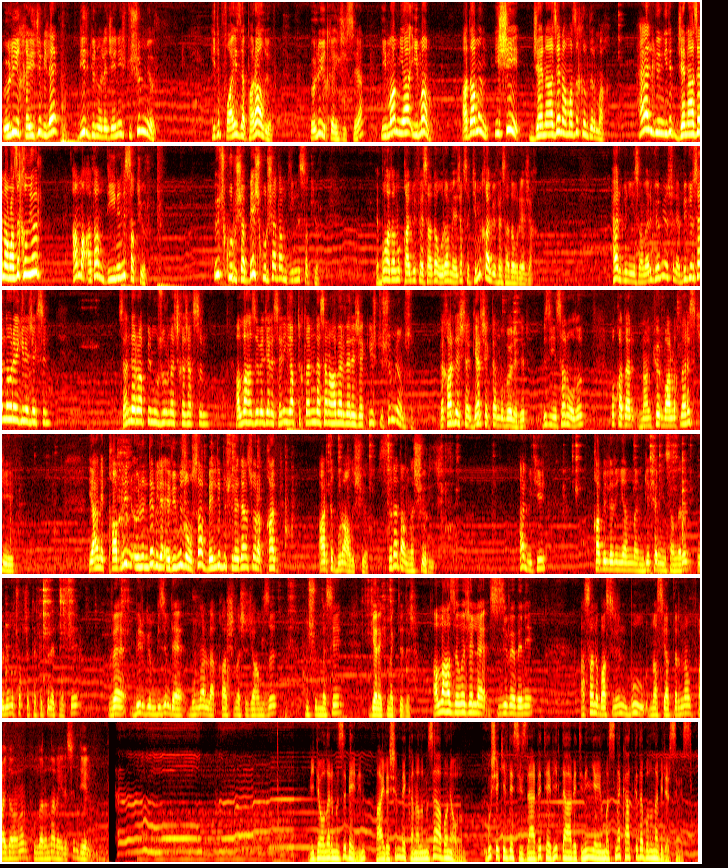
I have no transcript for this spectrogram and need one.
ölü yıkayıcı bile bir gün öleceğini hiç düşünmüyor. Gidip faizle para alıyor. Ölü yıkayıcısı ya. İmam ya imam. Adamın işi cenaze namazı kıldırmak. Her gün gidip cenaze namazı kılıyor ama adam dinini satıyor. 3 kuruşa 5 kuruşa adam dinini satıyor. E bu adamın kalbi fesada uğramayacaksa kimin kalbi fesada uğrayacak? Her gün insanları gömüyorsun ya. Bir gün sen de oraya gireceksin. Sen de Rabbin huzuruna çıkacaksın. Allah Azze ve Celle senin yaptıklarını da sana haber verecek. Hiç düşünmüyor musun? Ve kardeşler gerçekten bu böyledir. Biz insanoğlu o kadar nankör varlıklarız ki yani kabrin önünde bile evimiz olsa belli bir süreden sonra kalp artık buna alışıyor. Sıradanlaşıyor hiç. Halbuki kabirlerin yanından geçen insanların ölümü çokça tefekkür etmesi ve bir gün bizim de bunlarla karşılaşacağımızı düşünmesi gerekmektedir. Allah Azze ve Celle sizi ve beni Hasan-ı Basri'nin bu nasihatlarından faydalanan kullarından eylesin diyelim. Videolarımızı beğenin, paylaşın ve kanalımıza abone olun. Bu şekilde sizler de tevhid davetinin yayılmasına katkıda bulunabilirsiniz.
